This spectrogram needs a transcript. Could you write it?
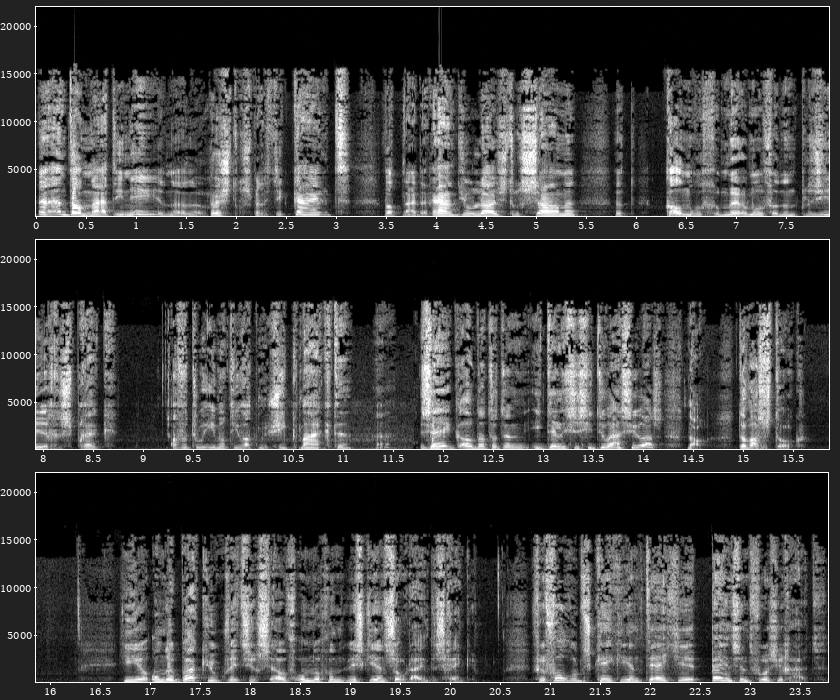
En, dan na het diner een, rustig spelletje kaart, wat naar de radio luisteren samen, het kalme gemurmel van een plezierig gesprek, af en toe iemand die wat muziek maakte. Zei ik al dat het een idyllische situatie was? Nou, dat was het ook. Hier onderbrak Jukwit zichzelf om nog een whisky en soda in te schenken. Vervolgens keek hij een tijdje peinzend voor zich uit.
